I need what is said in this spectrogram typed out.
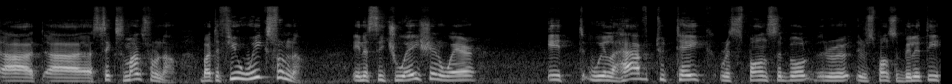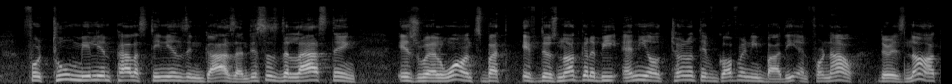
uh, uh, six months from now, but a few weeks from now, in a situation where it will have to take responsible, re responsibility for 2 million Palestinians in Gaza. And this is the last thing Israel wants. But if there's not going to be any alternative governing body, and for now there is not,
